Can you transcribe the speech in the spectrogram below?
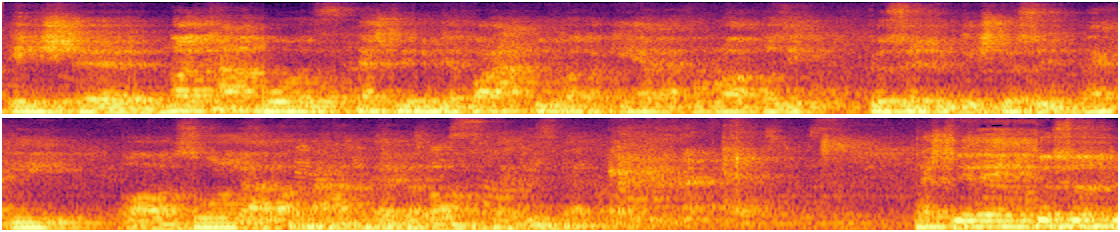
és uh, Nagy Kábor testvérünket, barátunkat, aki ebben foglalkozik, köszönjük és köszönjük neki a szolgálatát ebben a tekintetben. Testvéreim, köszöntöm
